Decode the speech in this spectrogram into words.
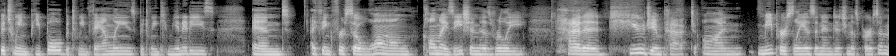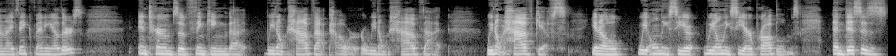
between people, between families, between communities. And I think for so long, colonization has really had a huge impact on me personally as an Indigenous person, and I think many others, in terms of thinking that we don't have that power or we don't have that, we don't have gifts. You know, we only see we only see our problems. And this is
